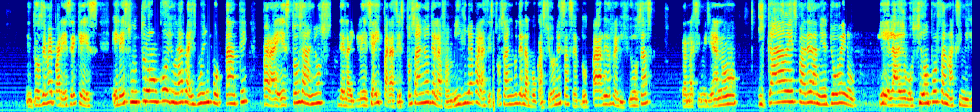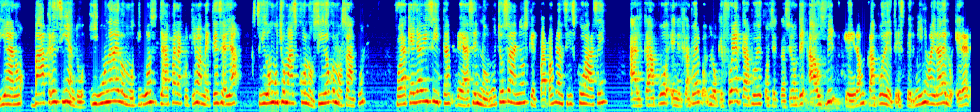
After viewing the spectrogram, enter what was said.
Entonces me parece que es, él es un tronco y una raíz muy importante para estos años de la iglesia y para estos años de la familia, para estos años de las vocaciones sacerdotales, religiosas. San Maximiliano y cada vez, Padre Daniel, yo veo que la devoción por San Maximiliano va creciendo y uno de los motivos ya para que últimamente se haya sido mucho más conocido como santo fue aquella visita de hace no muchos años que el Papa Francisco hace al campo, en el campo de lo que fue el campo de concentración de Auschwitz, que era un campo de exterminio, era de era,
